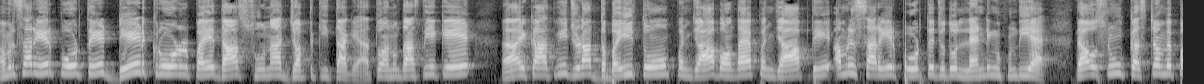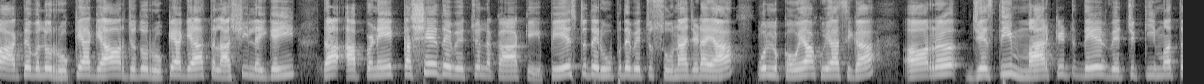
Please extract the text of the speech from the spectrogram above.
ਅੰਮ੍ਰਿਤਸਰ 에ਅਰਪੋਰਟ ਤੇ 1.5 ਕਰੋੜ ਰੁਪਏ ਦਾ ਸੋਨਾ ਜ਼ਬਤ ਕੀਤਾ ਗਿਆ। ਤੁਹਾਨੂੰ ਦੱਸ ਦਈਏ ਕਿ ਇੱਕ ਆਦਮੀ ਜਿਹੜਾ ਦੁਬਈ ਤੋਂ ਪੰਜਾਬ ਆਉਂਦਾ ਹੈ, ਪੰਜਾਬ ਤੇ ਅੰਮ੍ਰਿਤਸਰ 에ਅਰਪੋਰਟ ਤੇ ਜਦੋਂ ਲੈਂਡਿੰਗ ਹੁੰਦੀ ਹੈ ਤਾਂ ਉਸ ਨੂੰ ਕਸਟਮ ਵਿਭਾਗ ਦੇ ਵੱਲੋਂ ਰੋਕਿਆ ਗਿਆ ਔਰ ਜਦੋਂ ਰੋਕਿਆ ਗਿਆ, ਤਲਾਸ਼ੀ ਲਈ ਗਈ ਤਾਂ ਆਪਣੇ ਕਸ਼ੇ ਦੇ ਵਿੱਚ ਲਗਾ ਕੇ ਪੇਸਟ ਦੇ ਰੂਪ ਦੇ ਵਿੱਚ ਸੋਨਾ ਜਿਹੜਾ ਆ, ਉਹ ਲੁਕੋਇਆ ਹੋਇਆ ਸੀਗਾ ਔਰ ਜਿਸ ਦੀ ਮਾਰਕੀਟ ਦੇ ਵਿੱਚ ਕੀਮਤ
